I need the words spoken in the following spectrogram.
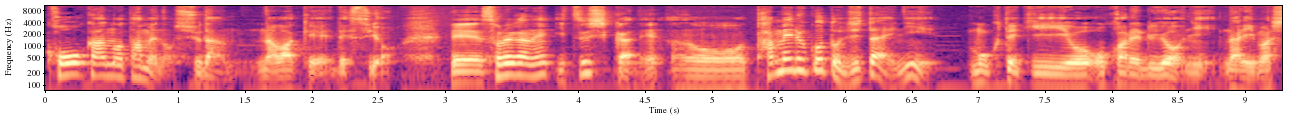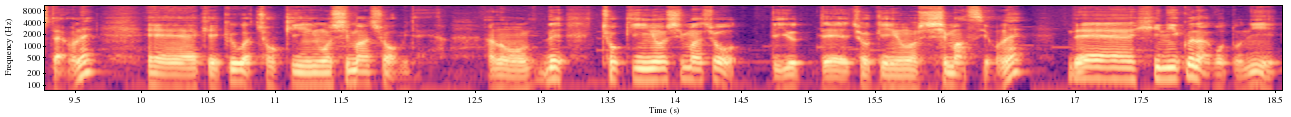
交換のための手段なわけですよ。で、それがね、いつしかね、あのー、貯めること自体に目的を置かれるようになりましたよね。えー、結局は貯金をしましょうみたいな。あのー、で、貯金をしましょうって言って貯金をしますよね。で、皮肉なことに、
